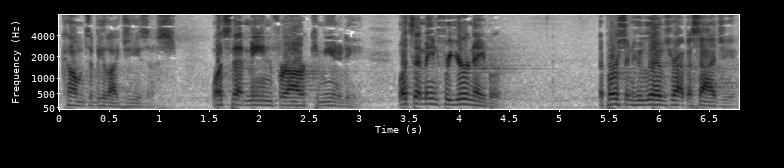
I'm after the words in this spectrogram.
come to be like Jesus. What's that mean for our community? What's that mean for your neighbor? The person who lives right beside you.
